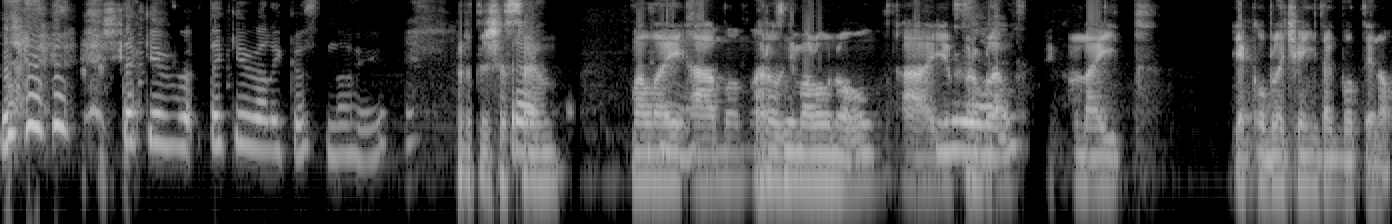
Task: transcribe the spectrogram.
taky, taky velikost nohy. Protože Pra... jsem malý a mám hrozně malou nohu a je problém jako najít jak oblečení, tak boty, no.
